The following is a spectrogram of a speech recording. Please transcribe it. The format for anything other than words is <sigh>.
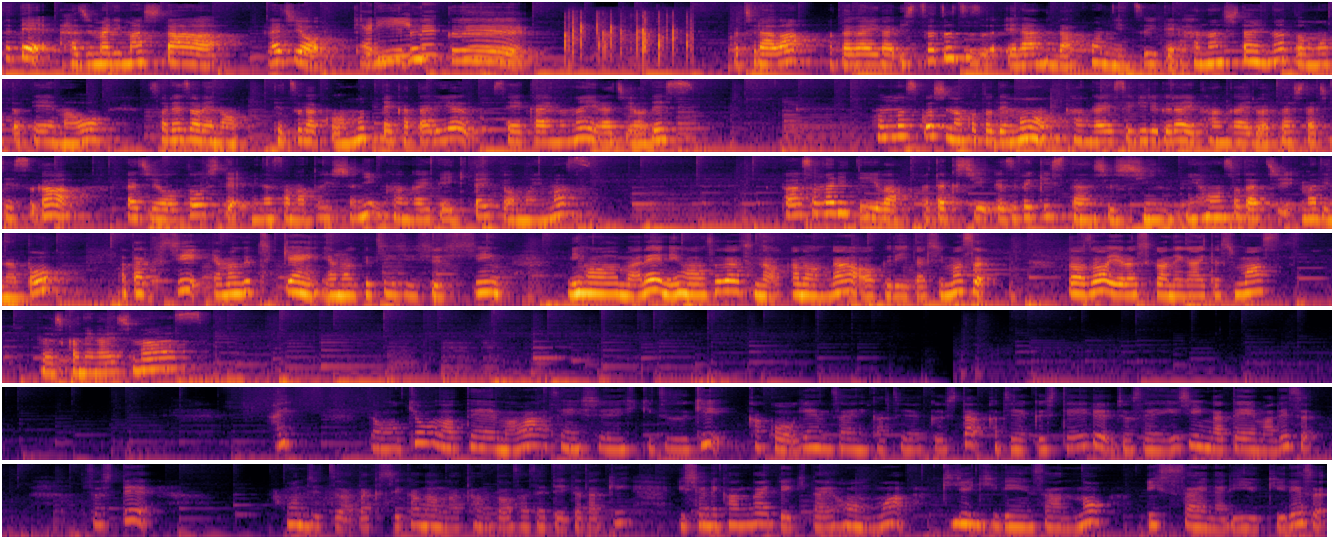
さて、始まりました。ラジオキャリーブック。こちらはお互いが一冊ずつ選んだ本について話したいなと思ったテーマをそれぞれの哲学を持って語り合う正解のないラジオです。ほんの少しのことでも考えすぎるぐらい考える私たちですが、ラジオを通して皆様と一緒に考えていきたいと思います。パーソナリティは私、ウズベキスタン出身、日本育ち、マディナと、私、山口県山口市出身、日本生まれ日本育ちのカノンがお送りいたします。どうぞよろしくお願いいたします。よろしくお願いします。今日のテーマは先週に引き続き過去現在に活躍した活躍している女性偉人がテーマです。そして本日私カノンが担当させていただき一緒に考えていきたい本はキキキリンさんの一歳なりゆきです。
